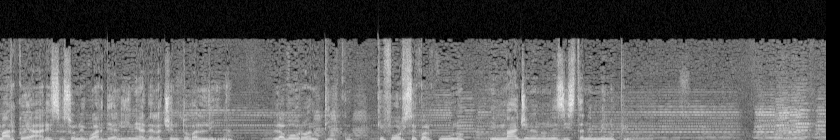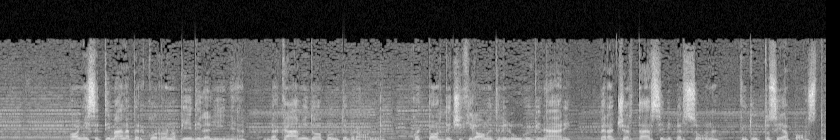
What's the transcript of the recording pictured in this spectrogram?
Marco e Aris sono i guardialinea della Centovallina, lavoro antico che forse qualcuno immagina non esista nemmeno più. Ogni settimana percorrono a piedi la linea, da Camedo a Pontebrolla, 14 km lungo i binari, per accertarsi di persona che tutto sia a posto.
